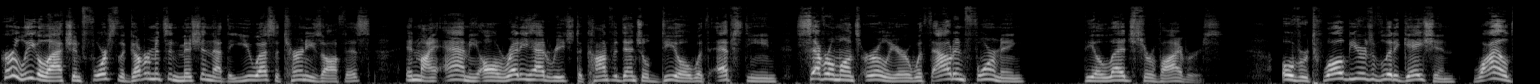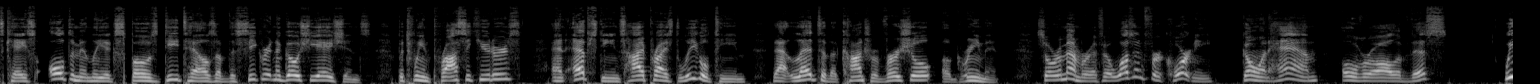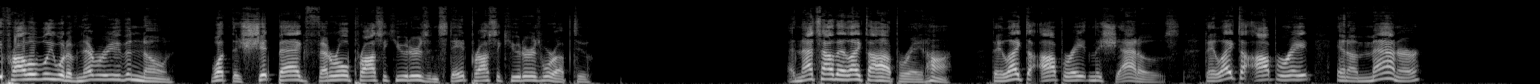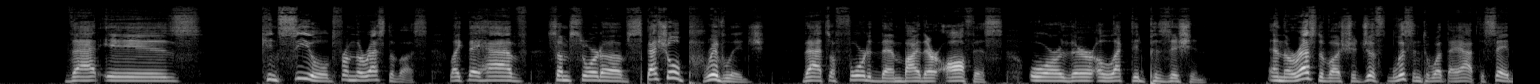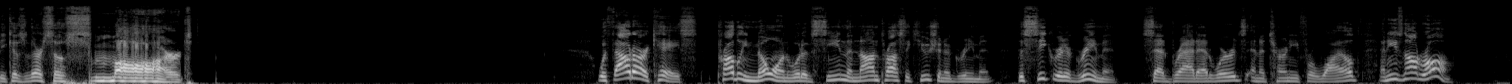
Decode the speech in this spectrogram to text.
Her legal action forced the government's admission that the U.S. Attorney's Office in Miami already had reached a confidential deal with Epstein several months earlier without informing the alleged survivors. Over 12 years of litigation, Wild's case ultimately exposed details of the secret negotiations between prosecutors and Epstein's high priced legal team that led to the controversial agreement. So remember, if it wasn't for Courtney going ham over all of this, we probably would have never even known what the shitbag federal prosecutors and state prosecutors were up to. And that's how they like to operate, huh? They like to operate in the shadows. They like to operate in a manner that is concealed from the rest of us. Like they have some sort of special privilege that's afforded them by their office or their elected position. And the rest of us should just listen to what they have to say because they're so smart. Without our case, probably no one would have seen the non prosecution agreement, the secret agreement, said Brad Edwards, an attorney for Wild, and he's not wrong.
